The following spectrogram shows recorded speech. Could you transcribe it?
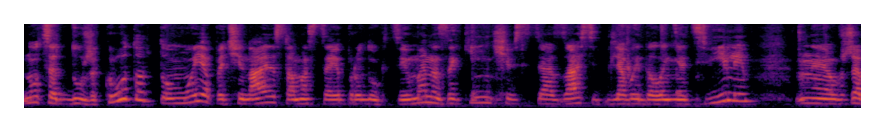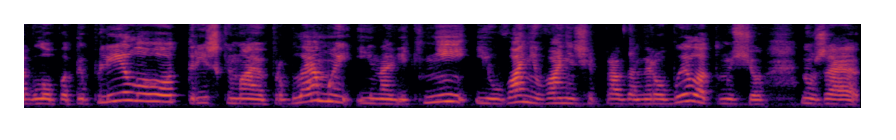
Ну, це дуже круто, тому я починаю саме з цієї продукції. У мене закінчився засіб для видалення цвілі. Е, Вже було потепліло, трішки маю проблеми і на вікні, і у ванні. В ванні ще, правда, не робила, тому що ну, вже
